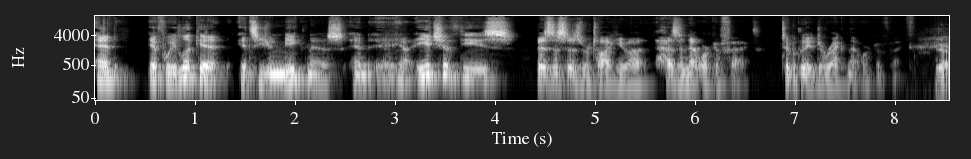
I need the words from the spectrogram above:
And if we look at its uniqueness and you know each of these businesses we're talking about has a network effect typically a direct network effect. Yeah.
